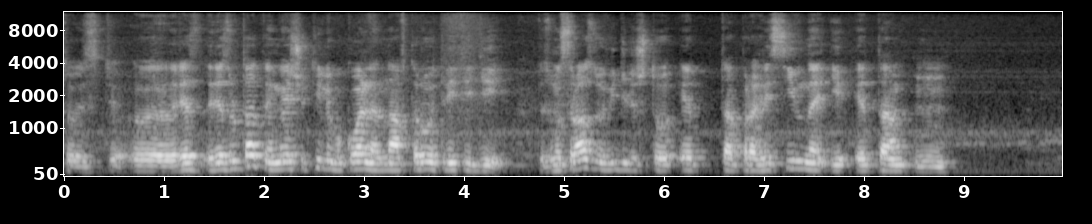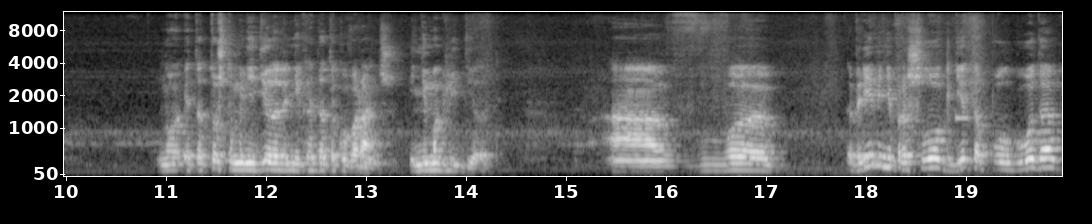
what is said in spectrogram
То есть рез- результаты мы ощутили буквально на второй-третий день. То есть мы сразу увидели, что это прогрессивно и это, но это то, что мы не делали никогда такого раньше и не могли делать. А в времени прошло где-то полгода,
